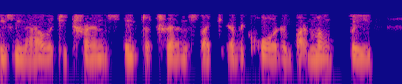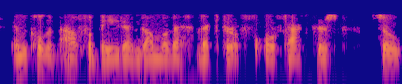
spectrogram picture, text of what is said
seasonality trends, inter-trends, like every quarter, bi-monthly, and we call them alpha, beta, and gamma vector or factors. So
